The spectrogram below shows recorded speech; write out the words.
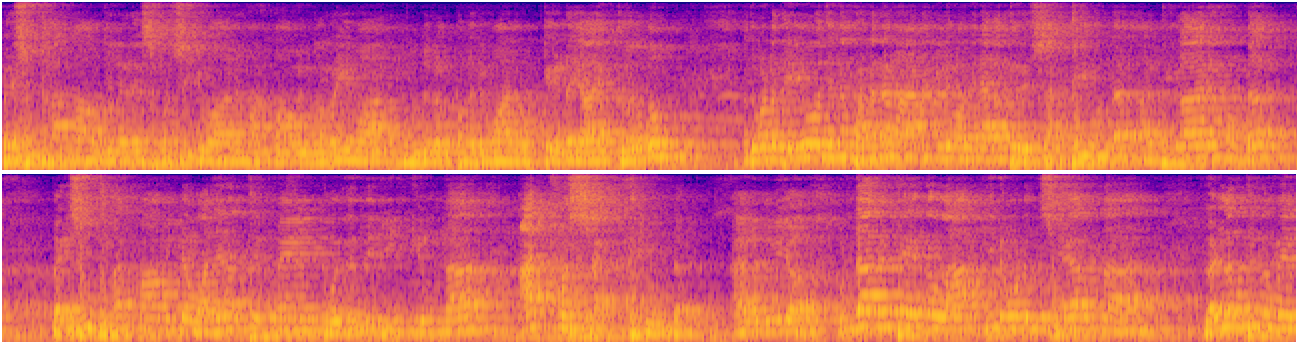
പരിശുദ്ധാത്മാവ് ചിലരെ സ്പർശിക്കുവാനും ആത്മാവിൽ നിറയുവാനും ദൂതുകൾ പകരുവാനും ഒക്കെ ഇടയായി തീർന്നു. അതുകൊണ്ട് ദൈവവചന പഠനമാണെങ്കിലും അതിനകത്തൊരു ശക്തിയുണ്ട് അധികാരമുണ്ട്. പരിശുദ്ധാത്മാവിന്റെ വചനത്തിന്മേൽ പൊരുന്നിരിക്കുന്ന ആത്മശക്തിയുണ്ട്. ഉണ്ടാകട്ടെ എന്ന വാക്കിനോട് ചേർന്ന് വെള്ളത്തിനു മേൽ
